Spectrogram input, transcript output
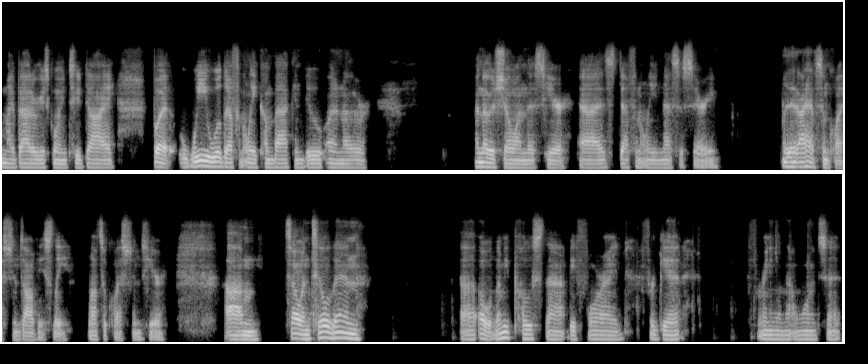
my battery is going to die. But we will definitely come back and do another another show on this here. Uh, it's definitely necessary. I have some questions, obviously, lots of questions here. Um, so until then, uh, oh, let me post that before I forget for anyone that wants it.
